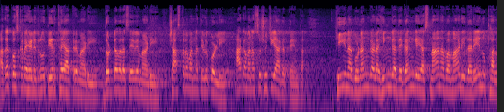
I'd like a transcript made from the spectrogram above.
ಅದಕ್ಕೋಸ್ಕರ ಹೇಳಿದರು, ತೀರ್ಥಯಾತ್ರೆ ಮಾಡಿ, ದೊಡ್ಡವರ ಸೇವೆ ಮಾಡಿ, ಶಾಸ್ತ್ರವನ್ನು ತಿಳ್ಕೊಳ್ಳಿ, ಆಗ ಮನಸ್ಸು ಶುಚಿಯಾಗತ್ತೆ ಅಂತ. ಹೀನ ಗುಣಗಳ ಹಿಂಗದೆ ಗಂಗೆಯ ಸ್ನಾನವ ಮಾಡಿದರೇನು ಫಲ?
